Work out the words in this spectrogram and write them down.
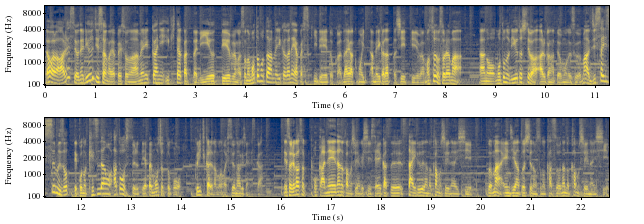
だからあれですよね、リュウジさんがやっぱりそのアメリカに行きたかった理由っていう部分が、もともとアメリカがね、やっぱり好きでとか、大学もアメリカだったしっていうのは、まあ、そういうのそれはまあ、あの元の理由としてはあるかなと思うんですけど、まあ、実際に住むぞって、この決断を後押しするって、やっぱりもうちょっとこうクリティカルなものが必要なわけじゃないですか。でそれがそお金なのかもしれないし、生活スタイルなのかもしれないし、まあ、エンジニアとしてのその活動なのかもしれないし。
